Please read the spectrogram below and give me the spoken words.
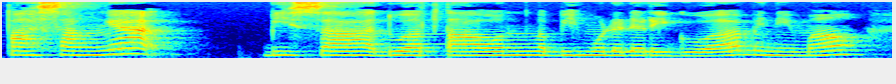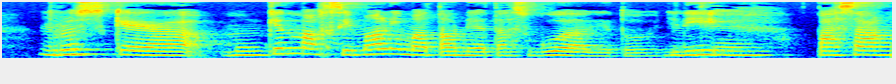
pasangnya bisa dua tahun lebih muda dari gue minimal Mhm. terus kayak mungkin maksimal lima tahun di atas gue gitu jadi Oke. pasang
